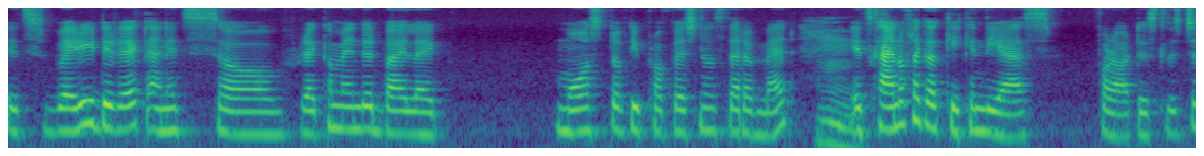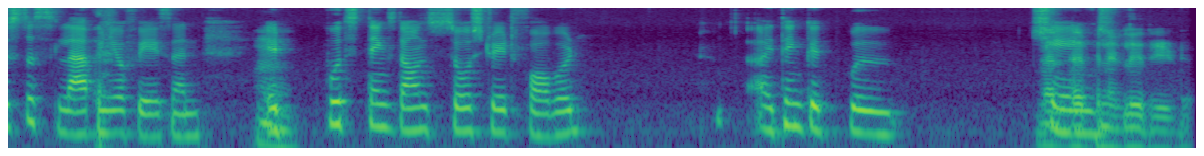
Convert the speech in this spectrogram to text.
it's very direct and it's uh, recommended by like most of the professionals that i've met Hmm. it's kind of like a kick in the ass for artists it's just a slap in your face and Hmm. it puts things down so straightforward i think it will I'll change definitely read.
